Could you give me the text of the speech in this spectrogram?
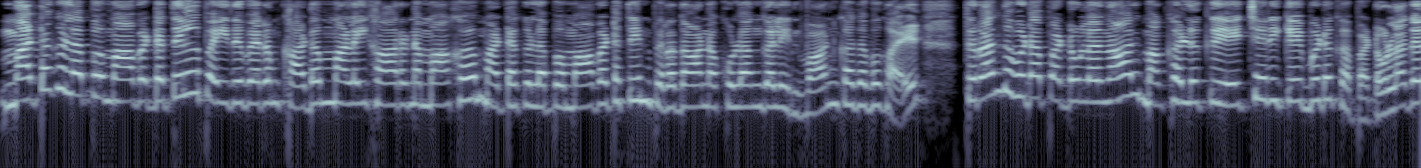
மட்டக்களப்பு மாவட்டத்தில் பெய்து வரும் கடும் மழை காரணமாக மட்டக்களப்பு மாவட்டத்தின் பிரதான குளங்களின் வான்கதவுகள் திறந்துவிடப்பட்டுள்ளதால் மக்களுக்கு எச்சரிக்கை விடுக்கப்பட்டுள்ளது.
